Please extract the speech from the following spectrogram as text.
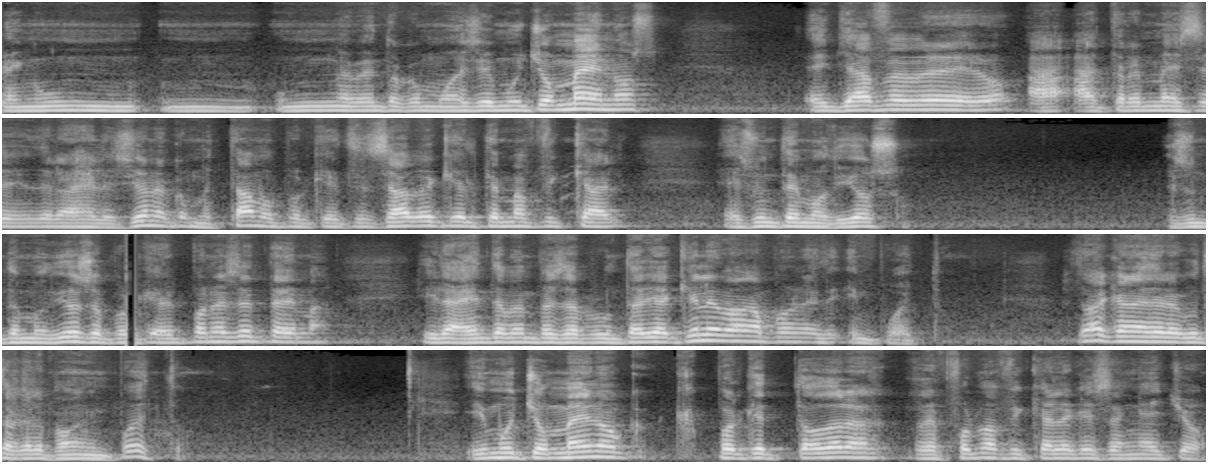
en un, evento como ese, mucho menos en ya febrero, a, tres meses de las elecciones, como estamos, porque se sabe que el tema fiscal es un tema odioso. Es un tema odioso porque él pone ese tema y la gente va a empezar a preguntar, ¿y a quién le van a poner impuestos? ¿Sabes que a nadie le gusta que le pongan impuestos? Y mucho menos porque todas las reformas fiscales que se han hecho,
